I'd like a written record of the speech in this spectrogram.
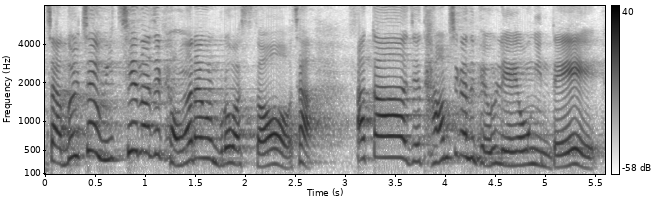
자, 물체 위치 에너지 변화량을 물어봤어. 자, 아까 이제 다음 시간에 배울 내용인데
